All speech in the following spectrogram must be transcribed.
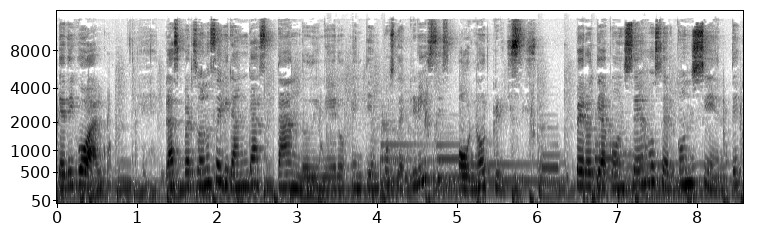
Te digo algo, las personas seguirán gastando dinero en tiempos de crisis o no crisis, pero te aconsejo ser consciente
